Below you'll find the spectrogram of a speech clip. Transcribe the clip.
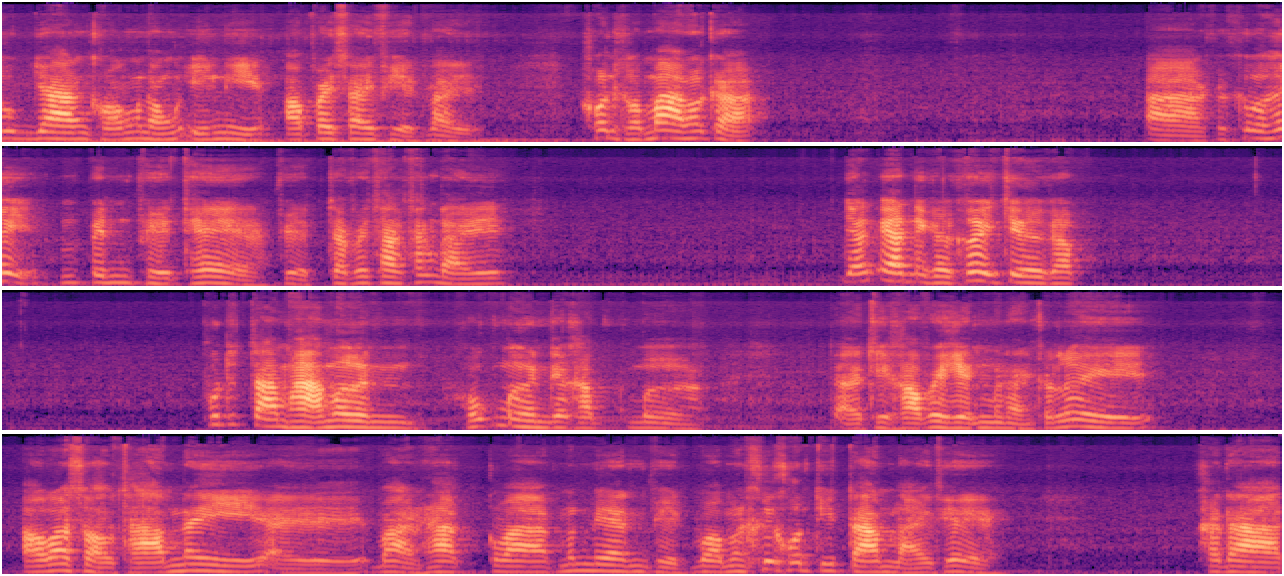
ทุกอย่างของน้องอิงนี่ เอาไปใส่เพจไว้คนเขามามันก็อ่า ก็คือว่าเฮ้ยมันเป็นเพจแท้เพจจะไปทางทั้งใดยังแอดนี่ก็เคยเจอครับผู้ที่ตามหาหมื่นหกหมื่นเดียครับเมื่อ ที่เขาไปเห็นมันนั้นก็เลย เอาว่าสอบถามในไอ้บ้านฮักว่ามันแมนเพจบอกมันคือคนติดตามหลายแท้ขนาด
